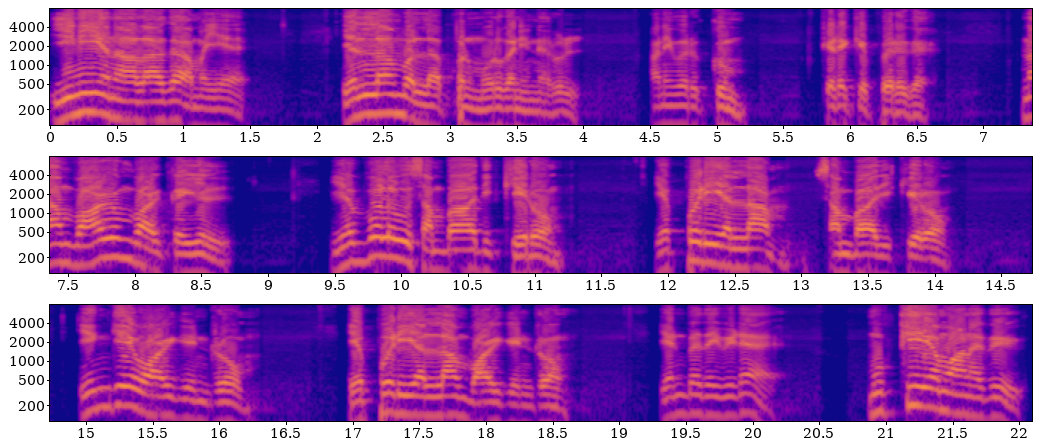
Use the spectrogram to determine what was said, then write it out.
இனிய நாளாக அமைய எல்லாம் வல்ல அப்பன் முருகனின் அருள் அனைவருக்கும் கிடைக்கப் பெறுக. நாம் வாழும் வாழ்க்கையில் எவ்வளவு சம்பாதிக்கிறோம் எப்படியெல்லாம் சம்பாதிக்கிறோம். எங்கே வாழ்கின்றோம்? எப்படியெல்லாம் வாழ்கின்றோம்? என்பதை விட முக்கியமானது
